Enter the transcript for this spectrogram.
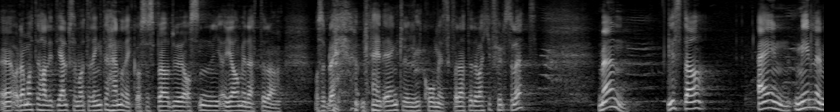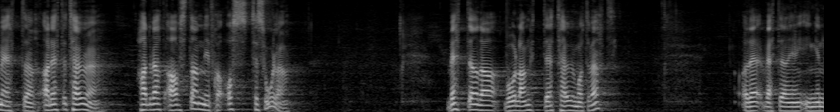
Eh, og Da måtte jeg ha litt hjelp, så jeg måtte ringe til Henrik og så spørre hvordan gjør vi dette. da? Og så ble, ble det egentlig litt komisk, for dette, det var ikke fullt så lett. Men hvis da én millimeter av dette tauet hadde vært avstanden fra oss til sola Vet dere da hvor langt det tauet måtte vært? Og det vet dere ingen,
